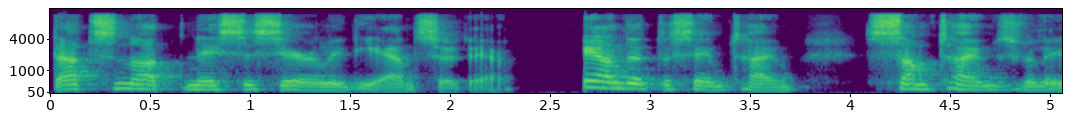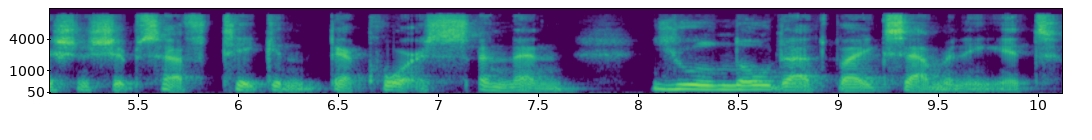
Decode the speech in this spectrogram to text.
That's not necessarily the answer there. And at the same time, sometimes relationships have taken their course, and then you'll know that by examining it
